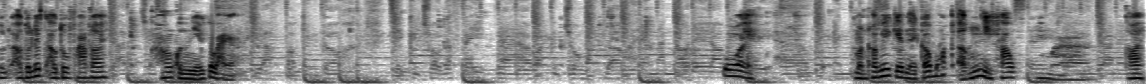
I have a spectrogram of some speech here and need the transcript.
Auto, auto list auto farm thôi. Không cần nhiều các bạn ạ. Ui mình không biết game này có bot ẩn gì không nhưng mà thôi.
